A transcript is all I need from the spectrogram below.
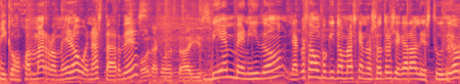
Y con Juanma Romero. Buenas tardes. Hola, ¿cómo estáis? Bienvenido. Le ha costado un poquito más que a nosotros llegar al estudio,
